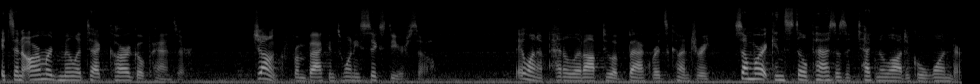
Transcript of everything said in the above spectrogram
It's an armored Militech cargo panzer. Junk from back in 2060 or so. They want to peddle it off to a backwards country, somewhere it can still pass as a technological wonder.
